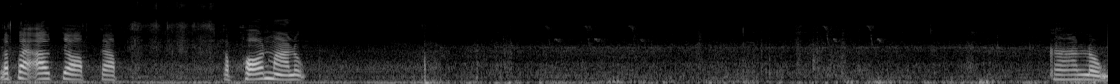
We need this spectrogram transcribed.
แล้วไปเอาจอบกับกับค้อนมาลูก กาหลง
